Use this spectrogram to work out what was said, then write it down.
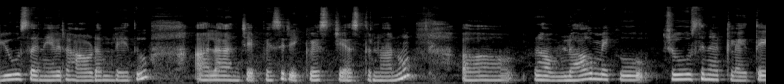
వ్యూస్ అనేవి రావడం లేదు. అలా అని చెప్పేసి రిక్వెస్ట్ చేస్తున్నాను. నా వ్లాగ్ మీకు చూసినట్లయితే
